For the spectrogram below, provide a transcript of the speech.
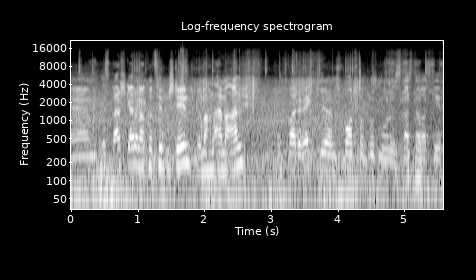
Ähm, jetzt bleibst du gerne mal kurz hinten stehen. Wir machen einmal an und zwar direkt hier im Sportsport Plus Modus, dass da was geht.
